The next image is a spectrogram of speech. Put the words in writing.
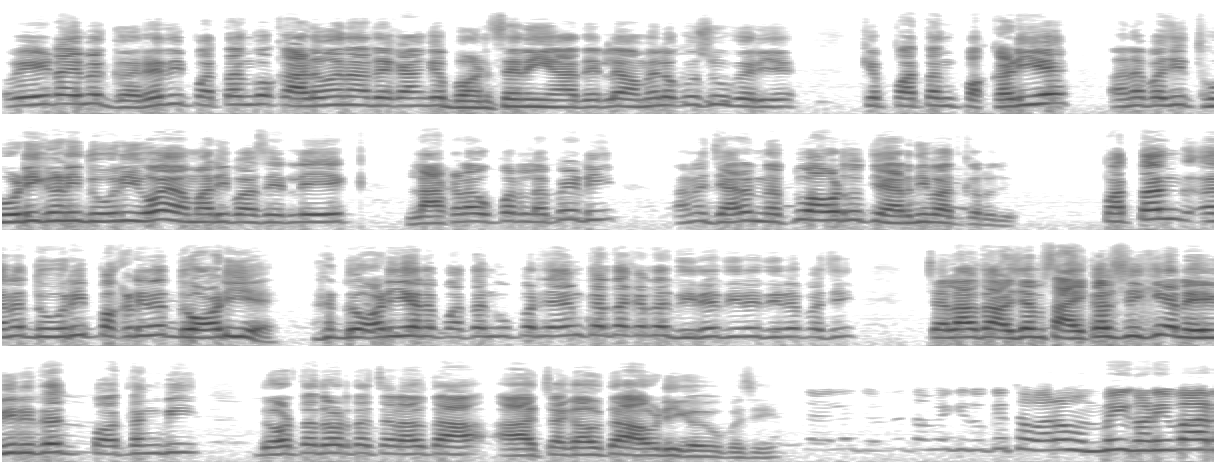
હવે એ ટાઈમે ઘરેથી પતંગો કાઢવા ના દે, કારણ કે ભણશે નહીં યાદ એટલે અમે લોકો શું કરીએ કે પતંગ પકડીએ અને પછી થોડી ઘણી દોરી હોય અમારી પાસે, એટલે એક લાકડા ઉપર લપેટી અને જ્યારે નહોતું આવડતું ત્યારની વાત કરું છું. પતંગ અને દોરી પકડીને દોડીએ. દોડીએ અને પતંગ ઉપર જાય એમ કરતા કરતા ધીરે ધીરે ધીરે પછી ચલાવતા. જેમ સાયકલ શીખીએ ને એવી રીતે પતંગ બી દોડતા દોડતા ચલાવતા, આ ચગાવતા આવડી ગયું પછી. તમે કીધું કે તમારા મમ્મી ઘણીવાર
